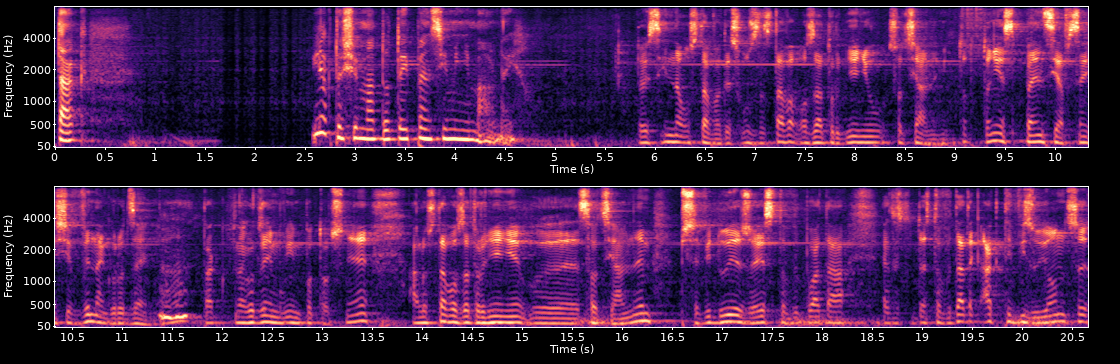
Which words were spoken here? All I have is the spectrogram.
Tak. Jak to się ma do tej pensji minimalnej? To jest inna ustawa, to jest ustawa o zatrudnieniu socjalnym. To, to nie jest pensja w sensie wynagrodzenia, Mhm. tak? Wynagrodzenie mówimy potocznie, ale ustawa o zatrudnieniu e, socjalnym przewiduje, że jest to wypłata, to, jest, to wydatek aktywizujący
